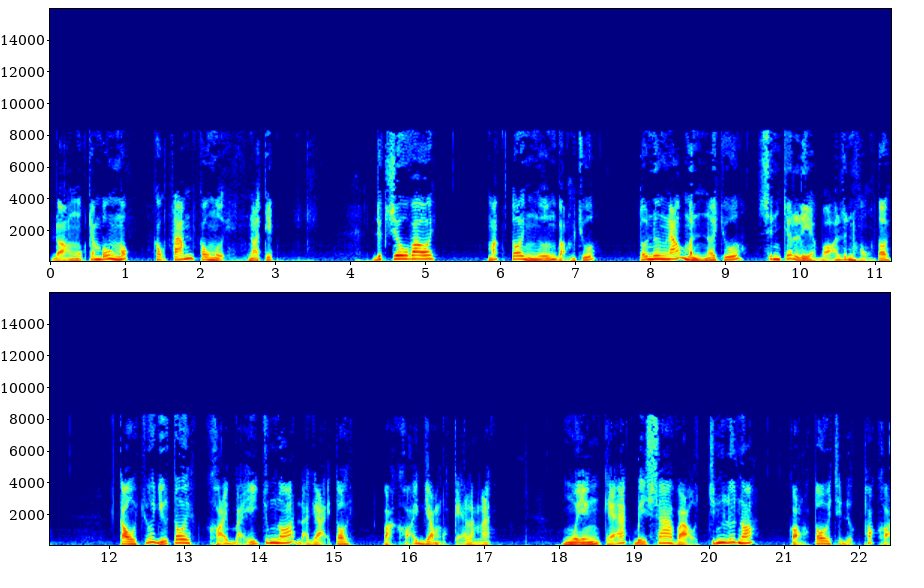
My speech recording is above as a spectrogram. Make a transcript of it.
đoạn 141 câu 8 câu 10 nói tiếp. Đức giêsu va ơi, mắt tôi ngưỡng vọng Chúa, tôi nương náo mình nơi Chúa, xin chớ lìa bỏ linh hồn tôi. Cầu Chúa giữ tôi khỏi bẫy chúng nó đã gài tôi và khỏi dòng kẻ làm ác. Nguyện kẻ ác bị xa vào chính lưới nó, còn tôi thì được thoát khỏi.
